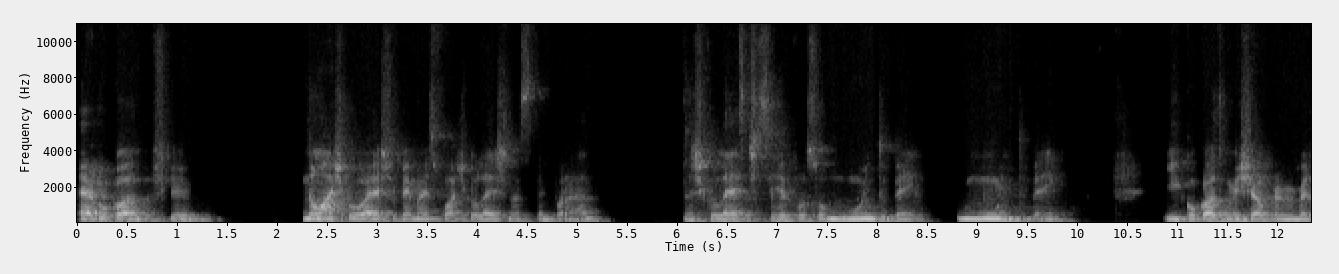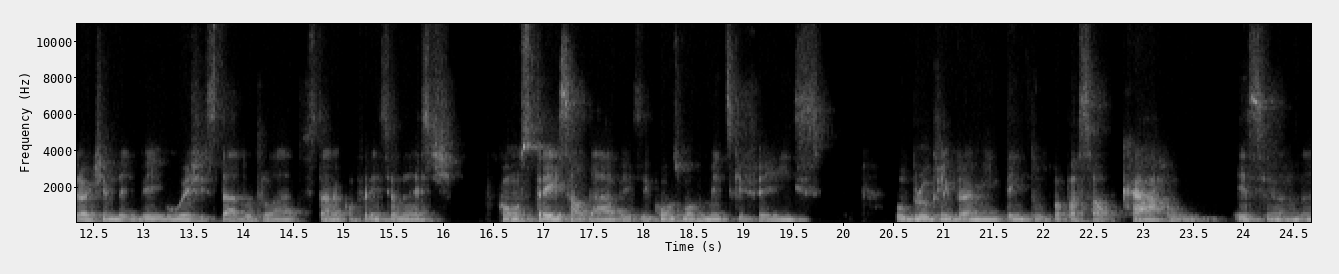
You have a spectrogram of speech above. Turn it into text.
É, concordo. Acho que não acho que o Oeste vem mais forte que o Leste nessa temporada. Acho que o Leste se reforçou muito bem, muito bem. E concordo com o Michel, para mim o melhor time da NBA hoje está do outro lado, está na Conferência Leste, com os três saudáveis e com os movimentos que fez. O Brooklyn, para mim, tem tudo para passar o carro esse ano na,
